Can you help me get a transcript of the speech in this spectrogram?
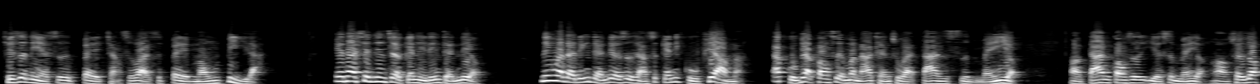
其实你也是被讲实话是被蒙蔽了，因为它现金只有给你零点六，另外的零点六是讲是给你股票嘛。那股票公司有没有拿钱出来？答案是没有啊，答案公司也是没有啊，所以说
